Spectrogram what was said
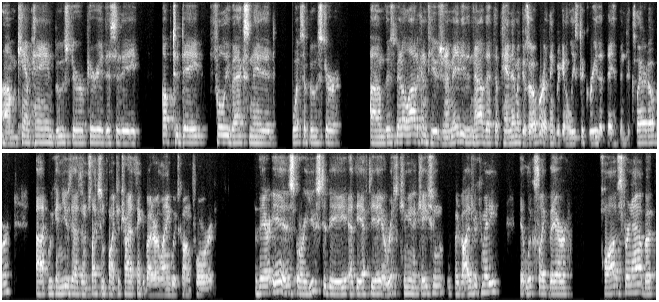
um, campaign, booster, periodicity, up to date, fully vaccinated. What's a booster? Um, there's been a lot of confusion, and maybe now that the pandemic is over, I think we can at least agree that they have been declared over. Uh, we can use that as an inflection point to try to think about our language going forward. There is, or used to be, at the FDA, a risk communication advisory committee. It looks like they're paused for now, but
